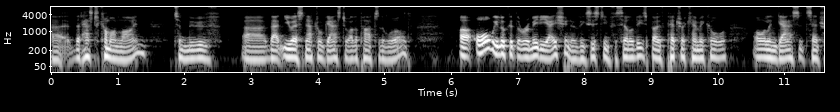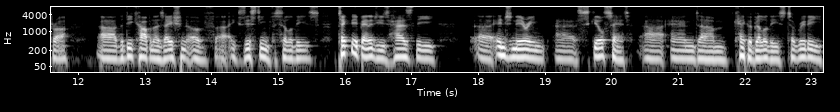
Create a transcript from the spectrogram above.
uh, that has to come online to move uh, that US natural gas to other parts of the world. Uh, or we look at the remediation of existing facilities, both petrochemical, oil and gas, etc., uh, the decarbonisation of uh, existing facilities. Technip Energies has the engineering skill set and um, capabilities to really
